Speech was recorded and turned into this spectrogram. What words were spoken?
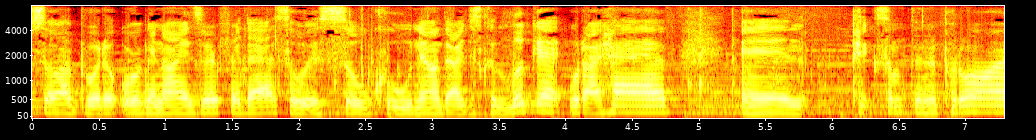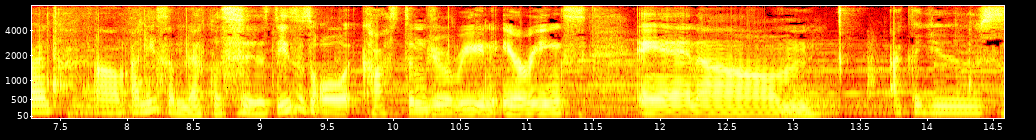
so I brought an organizer for that. So it's so cool now that I just could look at what I have and pick something to put on. Um, I need some necklaces. These are all costume jewelry and earrings, and um, I could use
